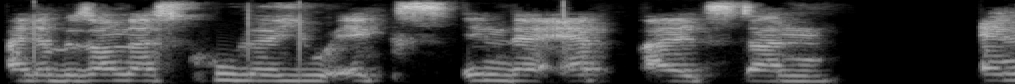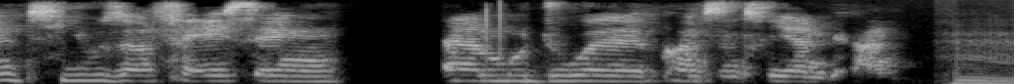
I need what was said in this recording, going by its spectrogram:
eine besonders coole UX in der App als dann End-User-Facing äh, konzentrieren kann. Hm.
